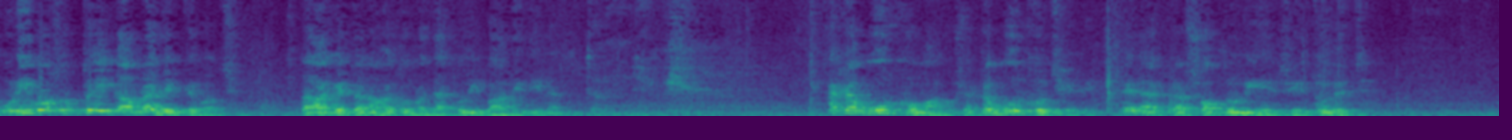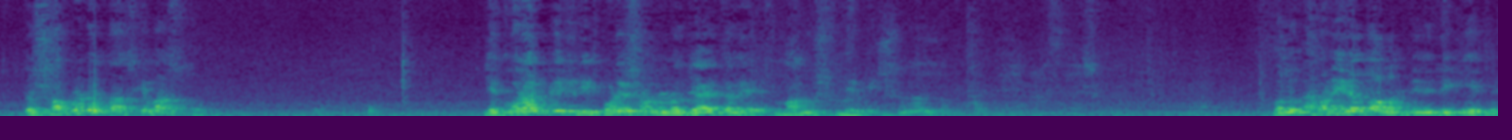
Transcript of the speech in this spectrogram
কুড়ি বছর তো এই কামরায় দেখতে পাচ্ছ। তার না হয় তোমরা একটা মূর্খ মানুষ, একটা মূর্খ ছেলে, তাই না? একটা স্বপ্ন নিয়ে সে চলেছে। তো স্বপ্নটা তো আজকে বাস্তব। যে কোরআনকে যদি পড়ে শোনানো যায়, তাহলে মানুষ নেবে। বলো, এখন এটা তো আমাকে তিনি দেখিয়েছে।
